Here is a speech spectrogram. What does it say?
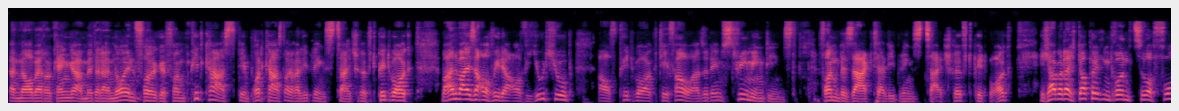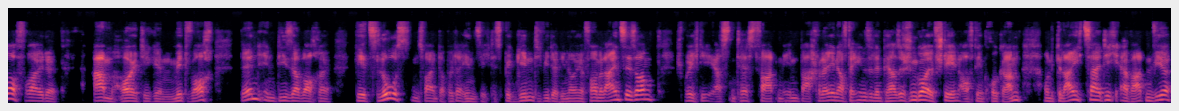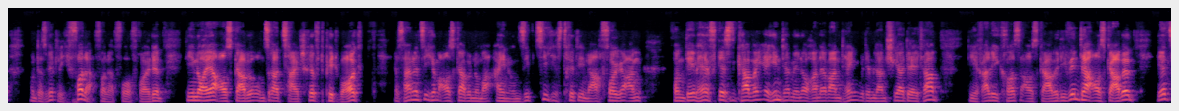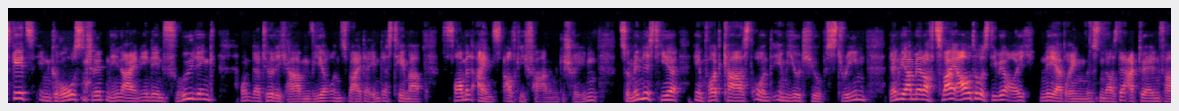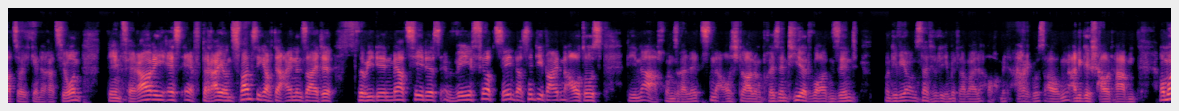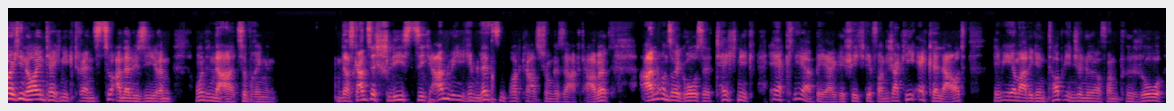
Engine. Norbert Okenga mit einer neuen Folge von Pitcast, dem Podcast eurer Lieblingszeitschrift Pitwalk. Wahlweise auch wieder auf YouTube, auf Pitwalk TV, also dem Streamingdienst von besagter Lieblingszeitschrift Pitwalk. Ich habe gleich doppelten Grund zur Vorfreude am heutigen Mittwoch, denn in dieser Woche geht's los, und zwar in doppelter Hinsicht. Es beginnt wieder die neue Formel 1-Saison, sprich die ersten Testfahrten in Bahrain auf der Insel im Persischen Golf stehen auf dem Programm. Und gleichzeitig erwarten wir, und das wirklich voller, voller Vorfreude, die neue Ausgabe unserer Zeitschrift Pitwalk. Es handelt sich um Ausgabe Nummer 71. Es tritt die Nachfolge an von dem Heft, dessen Cover ihr hinter mir noch an der Wand hängt mit dem Lancia Delta die Rallycross-Ausgabe, die Winterausgabe. Jetzt geht's in großen Schritten hinein in den Frühling. Und natürlich haben wir uns weiterhin das Thema Formel 1 auf die Fahnen geschrieben, zumindest hier im Podcast und im YouTube-Stream, denn wir haben ja noch zwei Autos, die wir euch näher bringen müssen aus der aktuellen Fahrzeuggeneration, den Ferrari SF23 auf der einen Seite sowie den Mercedes W14. Das sind die beiden Autos, die nach unserer letzten Ausstrahlung präsentiert worden sind und die wir uns natürlich mittlerweile auch mit Argusaugen angeschaut haben, um euch die neuen Techniktrends zu analysieren und nahezubringen. Das Ganze schließt sich an, wie ich im letzten Podcast schon gesagt habe, an unsere große Technik-Erklärbär-Geschichte von Jackie Eckelaut, dem ehemaligen Top-Ingenieur von Peugeot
